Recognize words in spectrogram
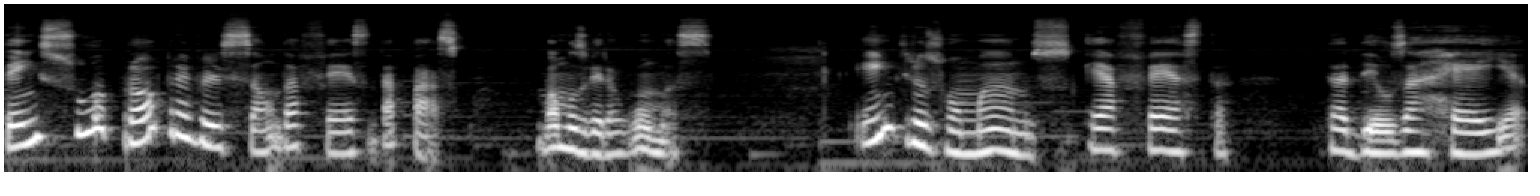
têm sua própria versão da festa da Páscoa. Vamos ver algumas? Entre os romanos é a festa da deusa Reia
